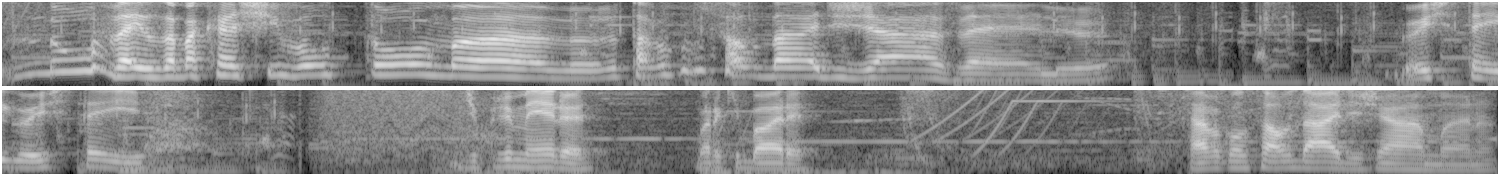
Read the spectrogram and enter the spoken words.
Nu, velho, os abacaxi voltou, mano. Eu tava com saudade já, velho. Gostei, gostei. De primeira. Bora que bora. Tava com saudade já, mano.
